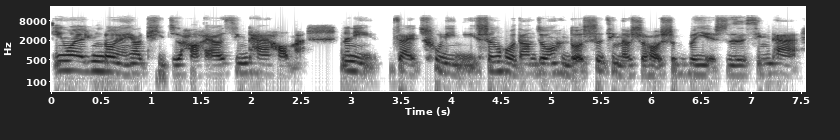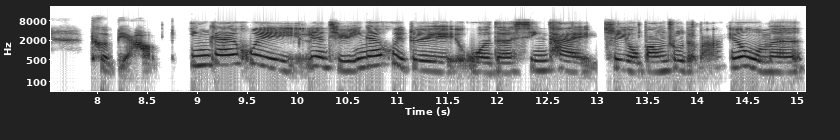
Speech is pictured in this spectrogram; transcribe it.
因为运动员要体质好，还要心态好嘛。那你在处理你生活当中很多事情的时候，是不是也是心态特别好？应该会练体育，应该会对我的心态是有帮助的吧？因为我们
